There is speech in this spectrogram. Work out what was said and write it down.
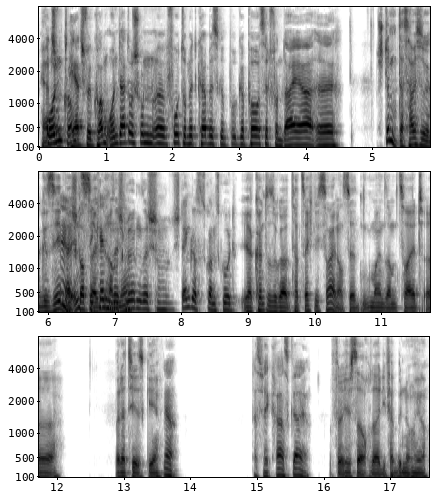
Herzlich und willkommen. herzlich willkommen. Und er hat auch schon ein äh, Foto mit Kürbis gep gepostet, von daher, äh, Stimmt, das habe ich sogar gesehen ja, ich glaube, die kennen sich, ne? mögen sich. Ich denke, das ist ganz gut. Ja, könnte sogar tatsächlich sein aus der gemeinsamen Zeit äh, bei der TSG. Das wäre krass, geil. Vielleicht ist da auch da die Verbindung hier.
